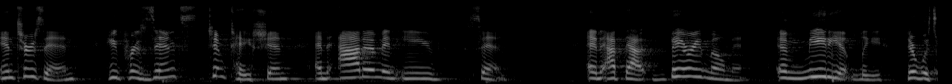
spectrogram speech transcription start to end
enters in, he presents temptation, and Adam and Eve sin. And at that very moment, immediately, there was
